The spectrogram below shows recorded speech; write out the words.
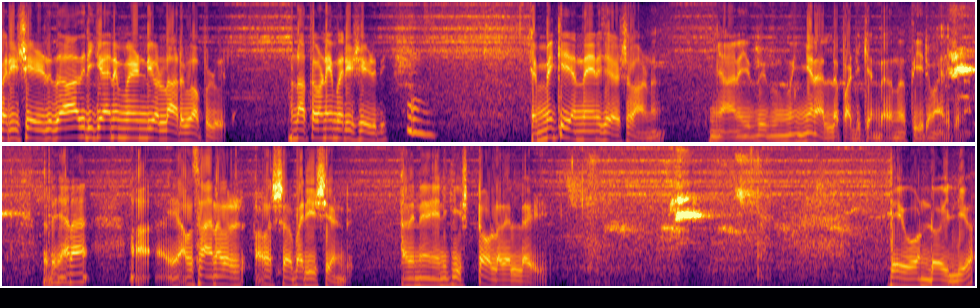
പരീക്ഷ എഴുതാതിരിക്കാനും വേണ്ടിയുള്ള അറിവ് അപ്പോഴും ഇല്ല. അതുകൊണ്ട് അത്തവണയും പരീക്ഷ എഴുതി. എം എക്ക് ചെന്നതിന് ശേഷമാണ് ഞാൻ ഇത് ഇങ്ങനെയല്ല പഠിക്കേണ്ടതെന്ന് തീരുമാനിക്കുന്നത്. എന്നിട്ട് ഞാൻ അവസാന വർഷ പരീക്ഷയുണ്ട്. അതിന് എനിക്ക് ഇഷ്ടമുള്ളതെല്ലാം എഴുതി. ദൈവമുണ്ടോ ഇല്ലയോ?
